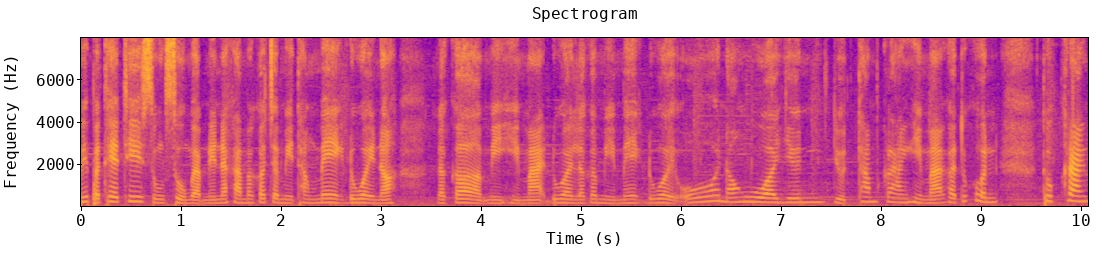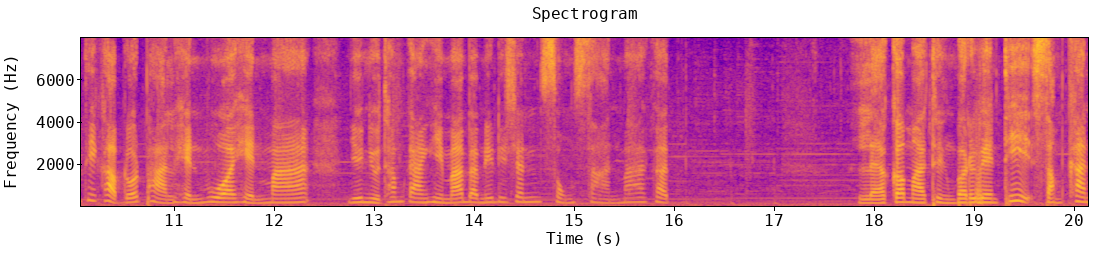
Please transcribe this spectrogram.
มิประเทศที่สูงๆแบบนี้นะคะ มันก็จะมีทั้งเมฆด้วยเนาะแล้วก็มีหิมะด้วยแล้วก็มีเมฆด้วย โอ้น้องวัวยืนอยู่ท่ามกลางหิมะค่ะ ทุกคนทุกครั้งที่ขับรถผ่านเห็นวัวเห็นม้า ยืนอยู่ท่ามกลางหิมะแบบนี้ดิฉันสงสารมากค่ะ แล้วก็มาถึงบริเวณที่สำคัญ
